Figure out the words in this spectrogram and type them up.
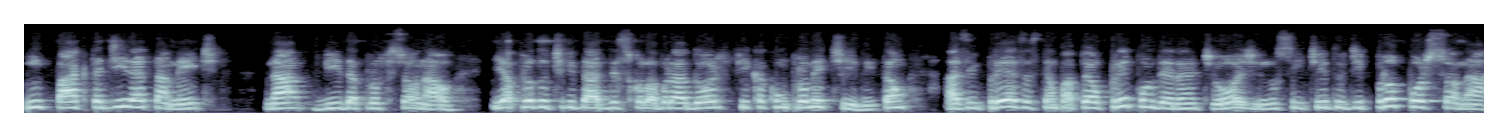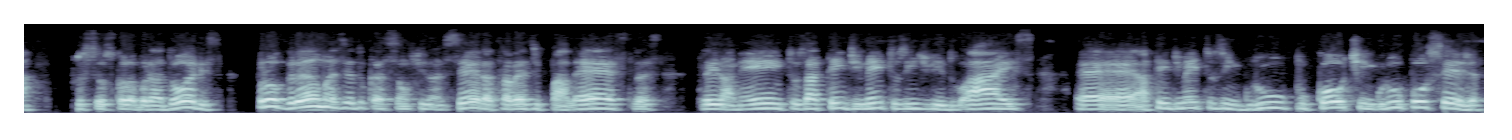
impacta diretamente na vida profissional. E a produtividade desse colaborador fica comprometida. Então, as empresas têm um papel preponderante hoje no sentido de proporcionar para os seus colaboradores programas de educação financeira através de palestras, treinamentos, atendimentos individuais, é, atendimentos em grupo, coaching em grupo, ou seja,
